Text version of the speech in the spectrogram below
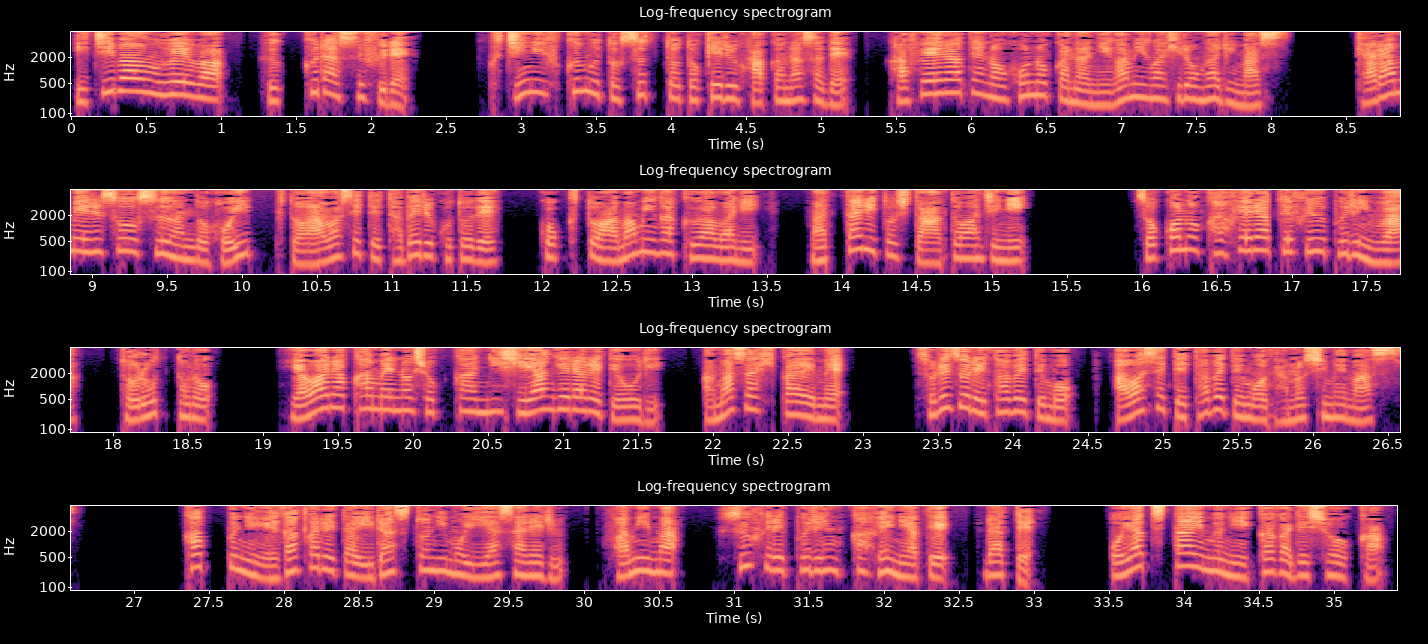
一番上はふっくらスフレ。口に含むとスッと溶ける儚さでカフェラテのほのかな苦味が広がります。キャラメルソースホイップと合わせて食べることでコクと甘みが加わり、まったりとした後味に。そこのカフェラテ風プリンはトロットロ。柔らかめの食感に仕上げられており、甘さ控えめ。それぞれ食べても、合わせて食べても楽しめます。カップに描かれたイラストにも癒される、ファミマ、スフレプリンカフェにあて、ラテ。おやつタイムにいかがでしょうか？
